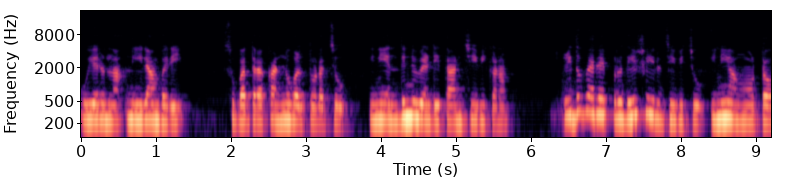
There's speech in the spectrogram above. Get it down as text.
ഉയരുന്ന നീലാംബരി. സുഭദ്ര കണ്ണുകൾ തുടച്ചു. ഇനി എന്തിനു വേണ്ടി താൻ ജീവിക്കണം? ഇതുവരെ പ്രതീക്ഷയിൽ ജീവിച്ചു. ഇനി അങ്ങോട്ടോ?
